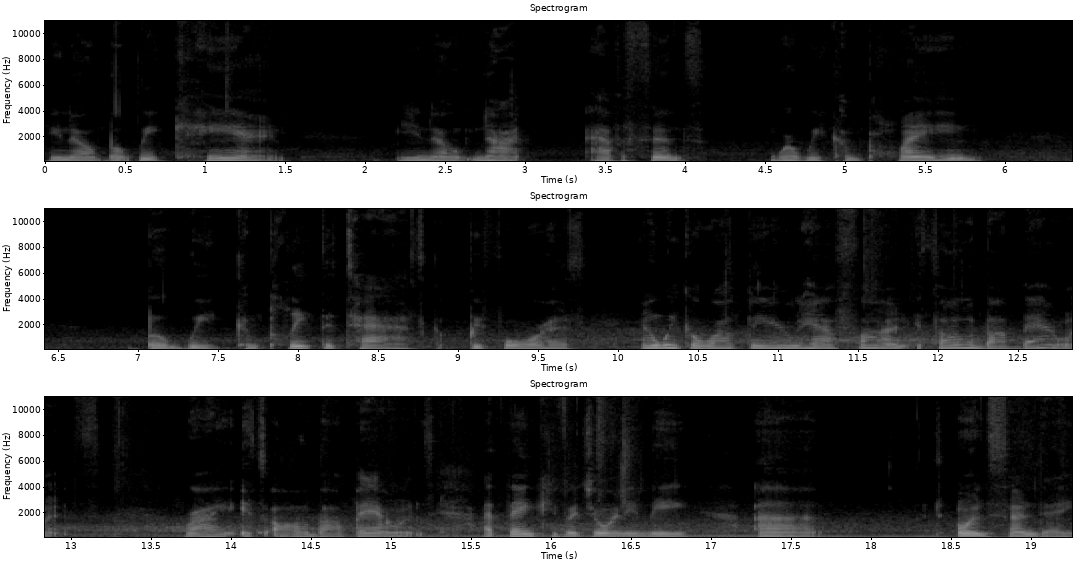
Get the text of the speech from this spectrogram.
you know, but we can, you know, not have a sense where we complain but we complete the task before us and we go out there and have fun. It's all about balance, right? It's all about balance. I thank you for joining me uh, on Sunday,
